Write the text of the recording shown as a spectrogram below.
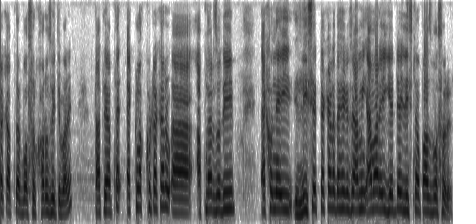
টাকা আপনার বছর খরচ হইতে পারে, তাতে আপনার এক লক্ষ টাকার আপনার যদি এখন এই লিসের টাকাটা দেখা গেছে, আমি আমার এই গেটটাই লিস নেওয়া পাঁচ বছরের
